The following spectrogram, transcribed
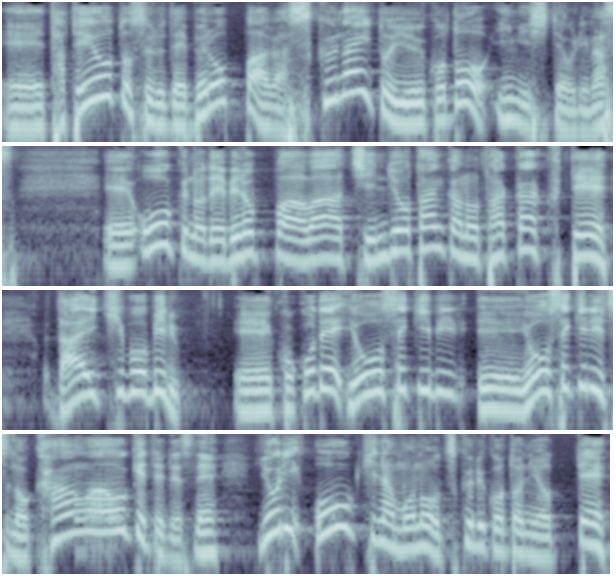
えー、建てようとするデベロッパーが少ないということを意味しております。えー、多くのデベロッパーは賃料単価の高くて大規模ビル、えー、ここで容積ビ、えー、容積率の緩和を受けてですね、より大きなものを作ることによって、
